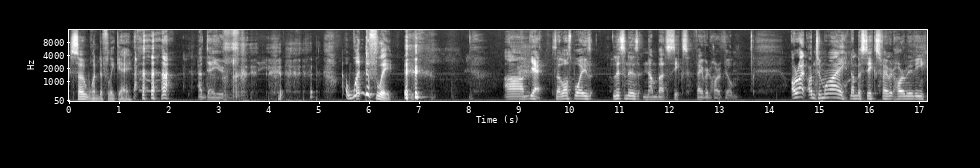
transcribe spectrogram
so wonderfully gay. How dare you? wonderfully. Um, yeah. So Lost Boys, listeners number six favorite horror film. All right, on to my number six favorite horror movie,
